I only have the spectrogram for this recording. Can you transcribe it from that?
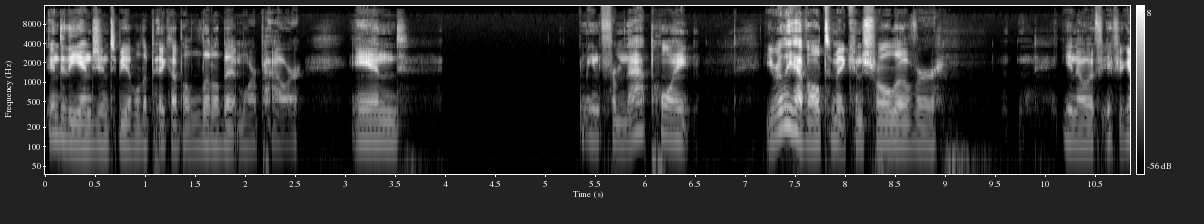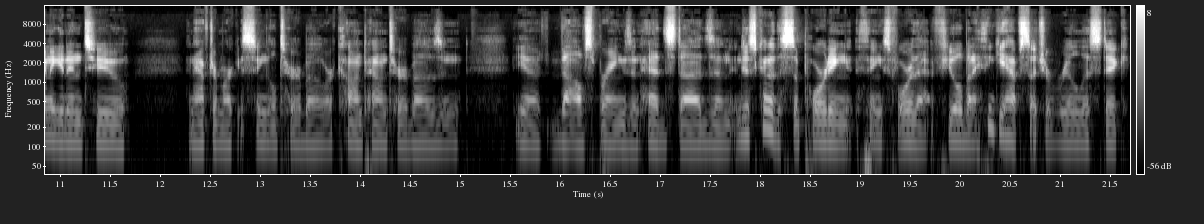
into the engine to be able to pick up a little bit more power. And I mean, from that point, you really have ultimate control over, you know, if, if you're going to get into an aftermarket single turbo or compound turbos and, you know, valve springs and head studs and, and just kind of the supporting things for that fuel. But I think you have such a realistic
